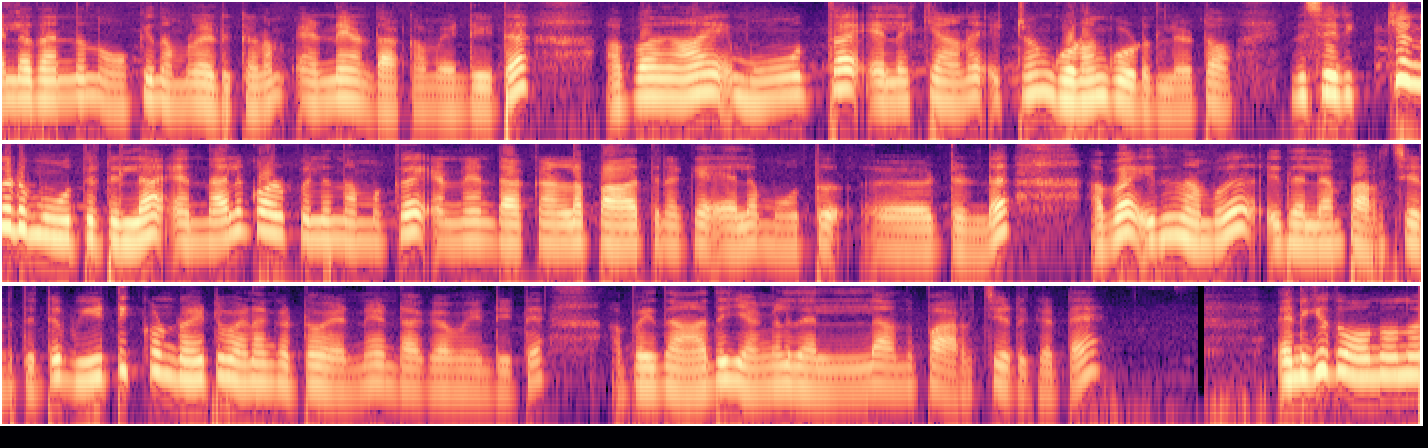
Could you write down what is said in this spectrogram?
ഇല തന്നെ നോക്കി നമ്മൾ എടുക്കണം എണ്ണ ഉണ്ടാക്കാൻ വേണ്ടിയിട്ട്. അപ്പോൾ ആ മൂത്ത ഇലയ്ക്കാണ് ഏറ്റവും ഗുണം കൂടുതൽ കേട്ടോ. ഇത് ശരിക്കും അങ്ങോട്ട് മൂത്തിട്ടില്ല എന്നാലും കുഴപ്പമില്ല. നമുക്ക് എണ്ണ ഉണ്ടാക്കാനുള്ള പാകത്തിനൊക്കെ ഇല മൂത്ത് ഇട്ടുണ്ട്. അപ്പോൾ ഇത് നമ്മൾ ഇതെല്ലാം പറിച്ചെടുത്തിട്ട് വീട്ടിൽ കൊണ്ടുപോയിട്ട് വേണം കേട്ടോ എണ്ണ ഉണ്ടാക്കാൻ വേണ്ടിയിട്ട്. അപ്പോൾ ഇത് ആദ്യം ഞങ്ങൾ ഇതെല്ലാം ഒന്ന് പറിച്ചെടുക്കട്ടെ. എനിക്ക് തോന്നുന്നു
